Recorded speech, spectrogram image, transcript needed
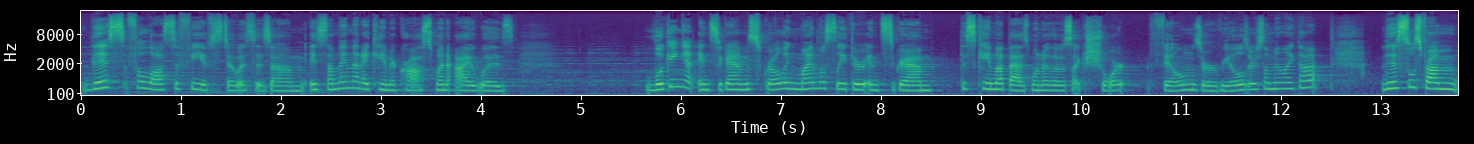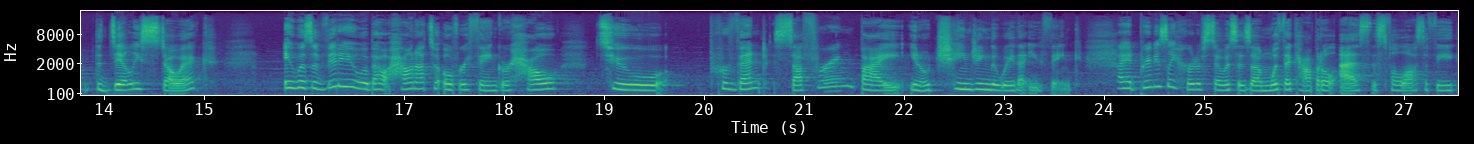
this philosophy of Stoicism is something that I came across when I was looking at Instagram, scrolling mindlessly through Instagram. This came up as one of those like short films or reels or something like that. This was from the Daily Stoic. It was a video about how not to overthink or how to prevent suffering by, you know, changing the way that you think. I had previously heard of Stoicism with a capital S, this philosophy,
